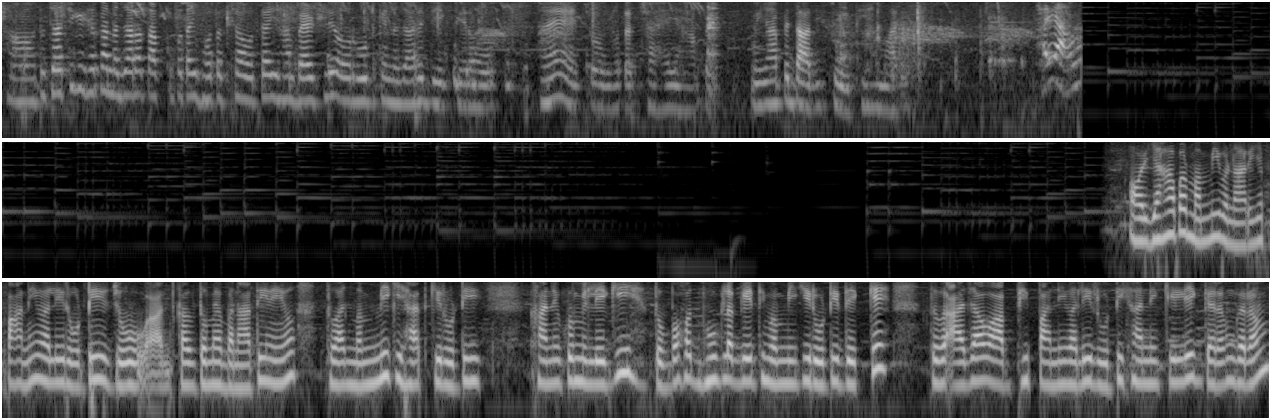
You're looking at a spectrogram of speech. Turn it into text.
तो चाची के घर का नज़ारा तो आपको पता ही बहुत अच्छा होता है। यहाँ बैठ ले और रोड के नज़ारे देखते रहो। हैं तो बहुत अच्छा है यहाँ पे। यहाँ पे दादी सोई थी हमारी। और यहाँ पर मम्मी बना रही है पानी वाली रोटी जो आजकल तो मैं बनाती नहीं हूँ तो आज मम्मी की हाथ की रोटी खाने को मिलेगी। तो बहुत भूख लग गई थी मम्मी की रोटी देख के तो आ जाओ आप भी पानी वाली रोटी खाने के लिए गरम गरम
